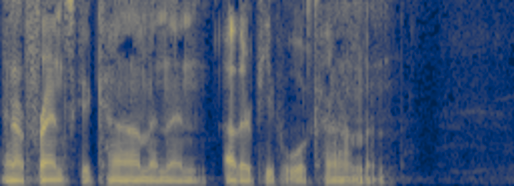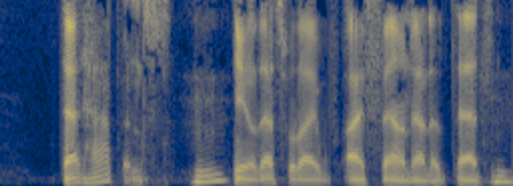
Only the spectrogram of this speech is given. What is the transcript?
and our friends could come and then other people will come and that happens hmm. you know that's what i i found out at that hmm.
